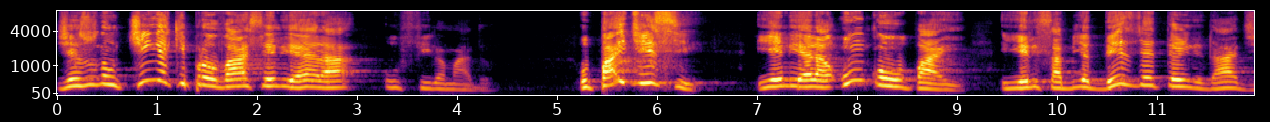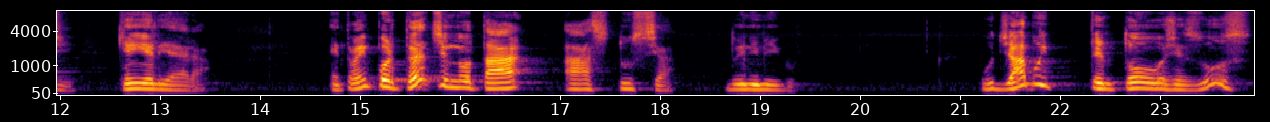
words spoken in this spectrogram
Jesus não tinha que provar se ele era o filho amado. O pai disse, e ele era um com o pai, e ele sabia desde a eternidade quem ele era. Então é importante notar a astúcia do inimigo. O diabo tentou Jesus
